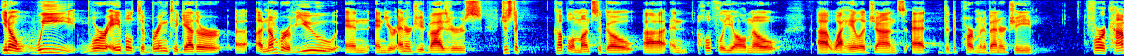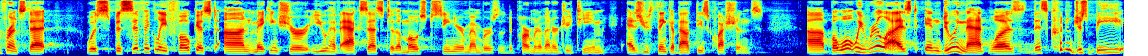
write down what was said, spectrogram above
you know, we were able to bring together a, a, number of you and, and your energy advisors just a couple of months ago, uh, and hopefully you all know uh, Wahleah Johns at the Department of Energy, for a conference that was specifically focused on making sure you have access to the most senior members of the Department of Energy team as you think about these questions. Uh, but what we realized in doing that was this couldn't just be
